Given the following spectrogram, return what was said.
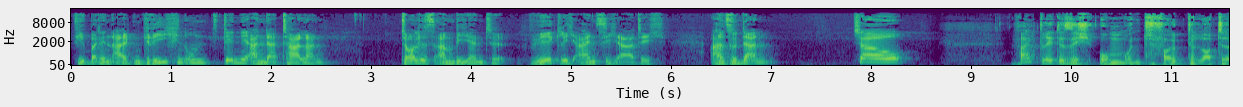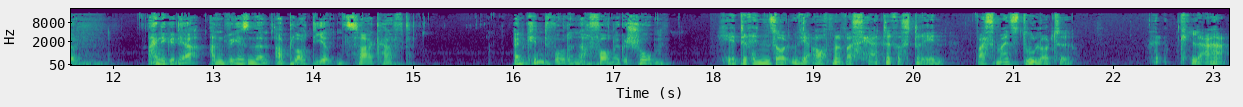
wie bei den alten Griechen und den Neandertalern. Tolles Ambiente, wirklich einzigartig. Also dann, ciao. Falk drehte sich um und folgte Lotte. Einige der Anwesenden applaudierten zaghaft. Ein Kind wurde nach vorne geschoben. Hier drin sollten wir auch mal was Härteres drehen. Was meinst du, Lotte? Klar,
